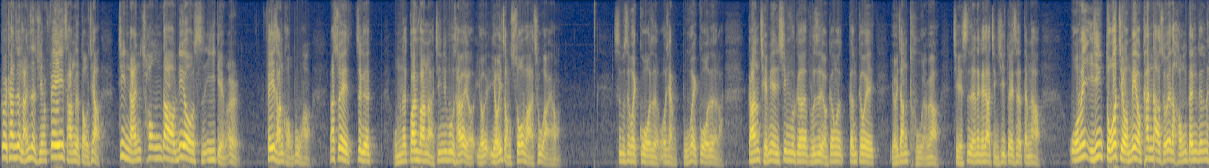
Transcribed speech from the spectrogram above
各位看这蓝色曲线非常的陡峭，竟然冲到六十一点二，非常恐怖哈！那所以这个我们的官方啊，经济部才会有有有一种说法出来哈，是不是会过热？我想不会过热了。刚前面幸福哥不是有跟跟各位。有一张图有没有解释的那个叫景气对策灯号？我们已经多久没有看到所谓的红灯跟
